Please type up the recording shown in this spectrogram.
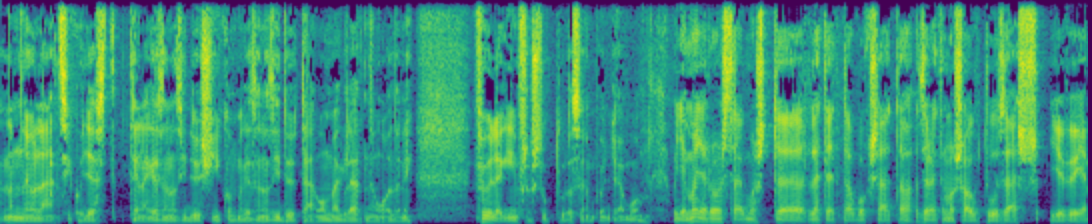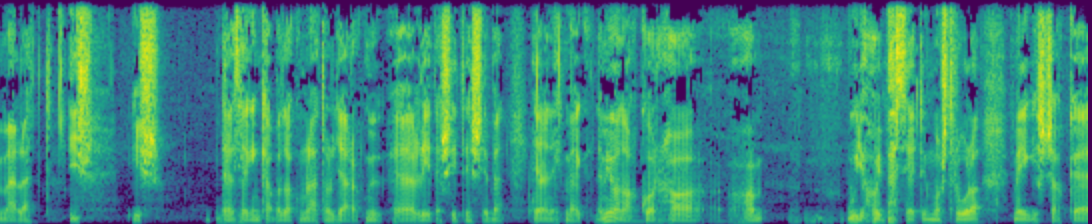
nem nagyon látszik, hogy ezt tényleg ezen az idősíkon, meg ezen az időtávon meg lehetne oldani. Főleg infrastruktúra szempontjából. Ugye Magyarország most letette a voksát az elektromos autózás jövője mellett. Is. Is de ez leginkább az akkumulátorgyárak eh, létesítésében jelenik meg. De mi van akkor, ha, ha úgy, ahogy beszéltünk most róla, mégiscsak, eh,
